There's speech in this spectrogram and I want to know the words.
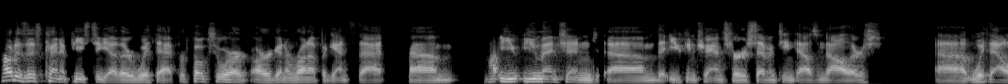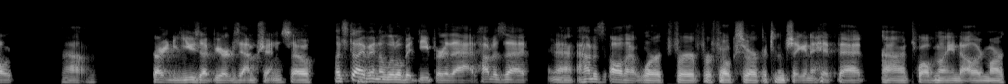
how does this kind of piece together with that for folks who are are going to run up against that? Um, you you mentioned um, that you can transfer seventeen thousand uh, dollars without uh, starting to use up your exemption. So let's dive in a little bit deeper to that. How does that uh, how does all that work for for folks who are potentially going to hit that uh, twelve million dollar mark?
